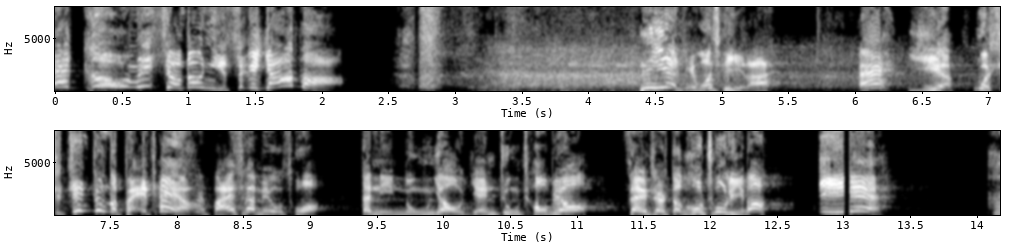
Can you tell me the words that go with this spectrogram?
哎，哥，我没想到你是个鸭子。你也给我起来！哎，姨，我是真正的白菜啊！是白菜没有错，但你农药严重超标，在这儿等候处理吧。姨，那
